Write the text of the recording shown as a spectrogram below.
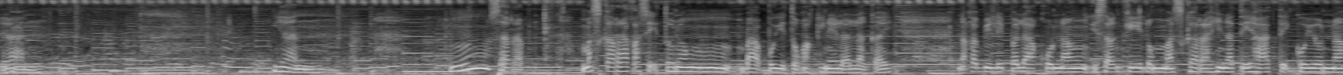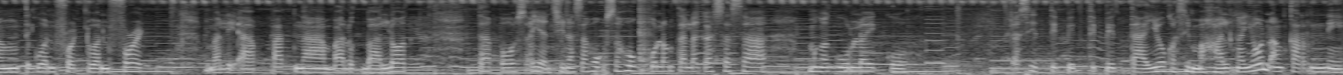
yan yan Hmm, sarap. Maskara kasi ito ng baboy itong aking nilalagay. Nakabili pala ako ng isang kilong maskara. Hinati-hati ko yun ng tig 1 fourth, 1 fourth. Bali, apat na balot-balot. Tapos, ayan, sinasahog-sahog ko lang talaga sa, sa mga gulay ko. Kasi tipid-tipid tayo kasi mahal ngayon ang karne.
